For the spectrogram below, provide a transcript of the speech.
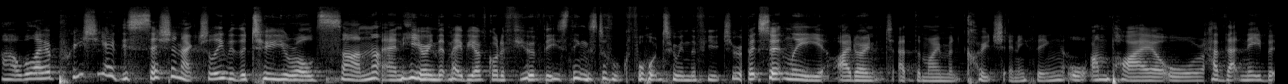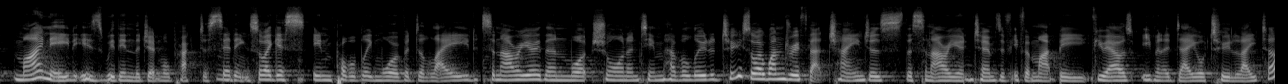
Uh, well, I appreciate this session actually with a two year old son and hearing that maybe I've got a few of these things to look forward to in the future. But certainly, I don't at the moment coach anything or umpire or have that need. But my need is within the general practice setting. So I guess in probably more of a delayed scenario than what Sean and Tim have alluded to. So I wonder if that changes the scenario in terms of if it might be a few hours, even a day or two later,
